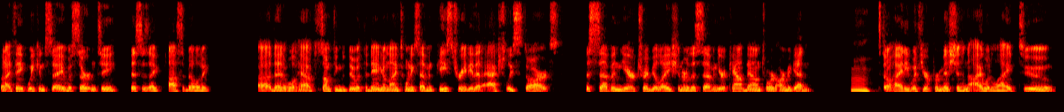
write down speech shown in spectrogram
But I think we can say with certainty this is a possibility uh, that it will have something to do with the Daniel 927 peace treaty that actually starts the seven year tribulation or the seven year countdown toward Armageddon. Mm. So, Heidi, with your permission, I would like to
